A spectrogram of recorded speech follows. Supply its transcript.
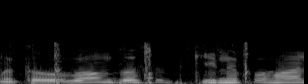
Металолом досить непогано.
